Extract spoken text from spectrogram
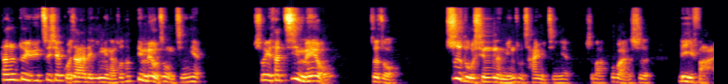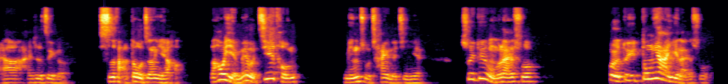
但是对于这些国家来的移民来说，他并没有这种经验，所以他既没有这种制度性的民主参与经验，是吧？不管是立法呀，还是这个司法斗争也好，然后也没有街头民主参与的经验，所以对于我们来说，或者对于东亚裔来说，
